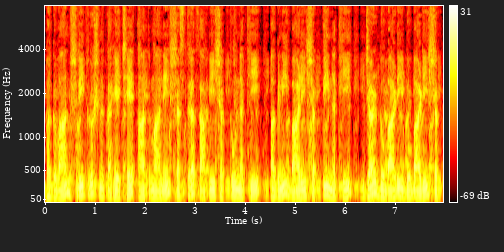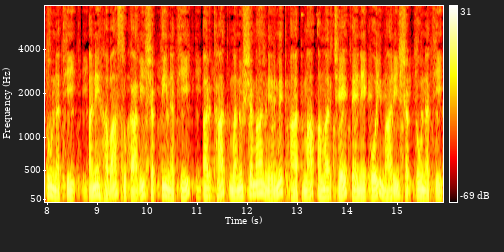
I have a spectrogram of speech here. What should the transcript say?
ભગવાન શ્રી કૃષ્ણ કહે છે, આત્માને શસ્ત્ર કાપી શકતું નથી, અગ્નિ બાળી શકતી નથી, જળ ડુબાડી ડુબાડી શકતું નથી અને હવા સુકાવી શકતી નથી, અર્થાત મનુષ્યમાં નિર્મિત આત્મા અમર છે, તેને કોઈ મારી શકતું નથી.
